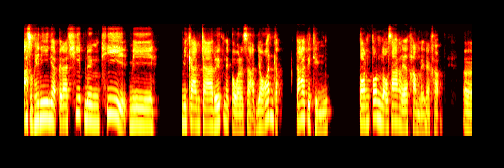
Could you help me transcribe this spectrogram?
อาโสเภณีเนี่ยเป็นอาชีพหนึ่งที่มีมีการจารึกในประวัติศาสตร์ย้อนกลับได้ไปถึงตอนต้นเราสร้างอารยธรรมเลยนะครับ เออ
